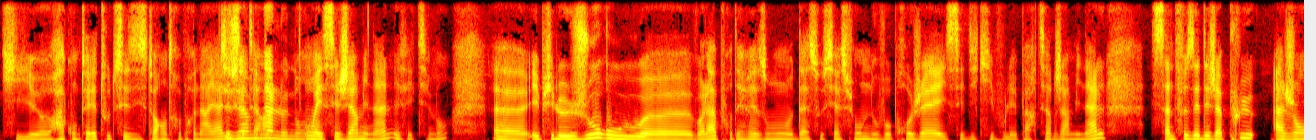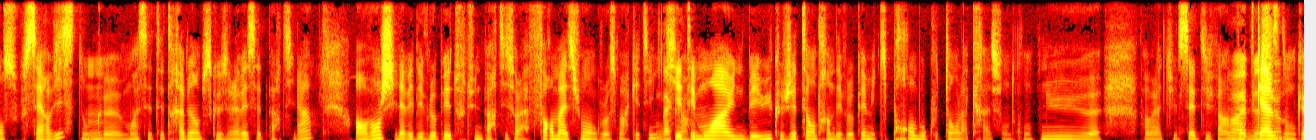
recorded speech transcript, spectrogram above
qui racontait toutes ses histoires entrepreneuriales. C'est Germinal le nom. Oui, c'est Germinal, effectivement. et puis le jour où, voilà, pour des raisons d'association, de nouveaux projets, il s'est dit qu'il voulait partir de Germinal, ça ne faisait déjà plus agence ou service, donc mmh. moi c'était très bien parce que j'avais cette partie-là. En revanche, il avait développé toute une partie sur la formation en growth marketing, qui était moi une BU que j'étais en train de développer, mais qui prend beaucoup de temps, la création de contenu. enfin voilà, tu le sais, tu fais un podcast, donc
